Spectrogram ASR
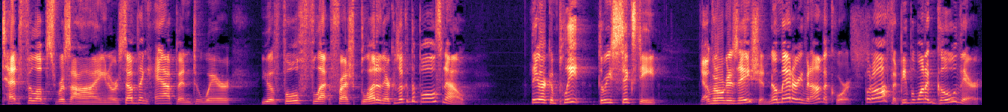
Ted Phillips resign or something happen to where you have full, flat, fresh blood in there. Because look at the Bulls now. They are a complete 360 yep. of an organization, no matter even on the court, but off it. People want to go there.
